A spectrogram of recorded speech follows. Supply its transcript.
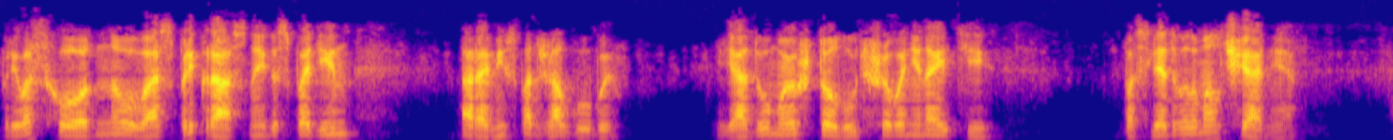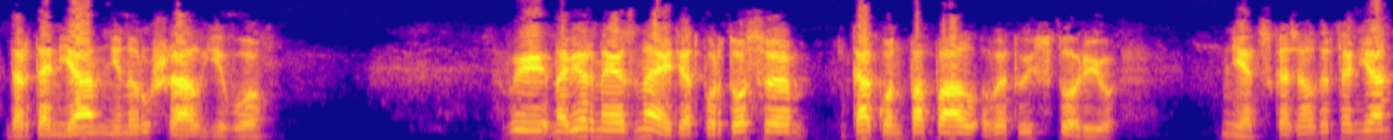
«Превосходно, у вас прекрасный господин», — Арамис поджал губы. «Я думаю, что лучшего не найти». Последовало молчание. Д'Артаньян не нарушал его. «Вы, наверное, знаете от Портоса, как он попал в эту историю». «Нет», — сказал Д'Артаньян,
